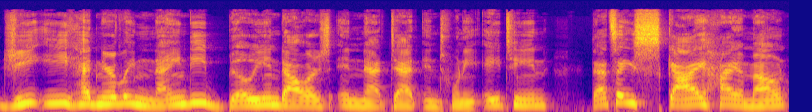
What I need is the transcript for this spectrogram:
GE had nearly $90 billion in net debt in 2018. That's a sky high amount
